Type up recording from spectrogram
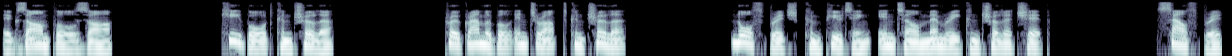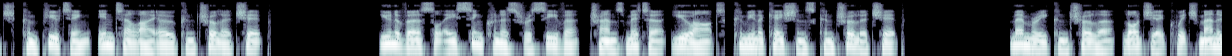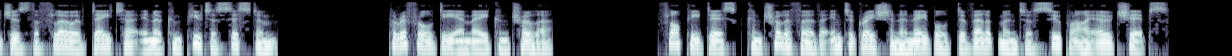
Examples are Keyboard controller Programmable interrupt controller Northbridge computing Intel memory controller chip Southbridge computing Intel I/O controller chip Universal Asynchronous Receiver Transmitter UART communications controller chip Memory controller logic which manages the flow of data in a computer system Peripheral DMA controller Floppy disk controller further integration enabled development of Super I/O chips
